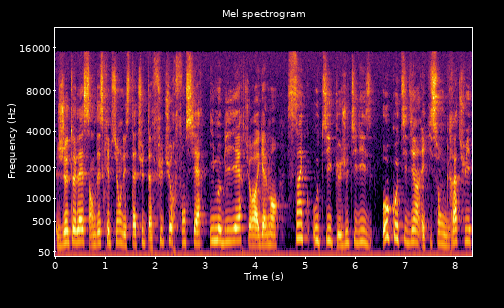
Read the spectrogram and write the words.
je te laisse en description les statuts de ta future foncière immobilière. Tu auras également 5 outils que j'utilise au quotidien et qui sont gratuits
